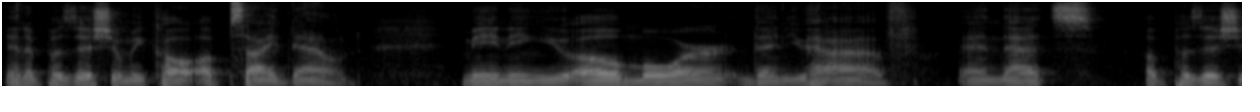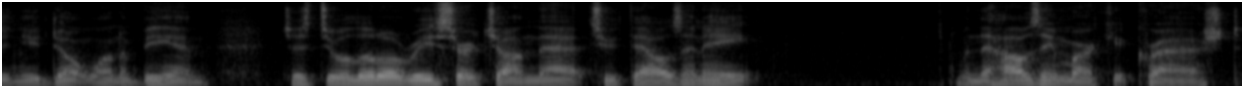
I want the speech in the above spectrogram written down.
in a position we call upside down, meaning you owe more than you have. And that's a position you don't want to be in. Just do a little research on that. 2008, when the housing market crashed,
